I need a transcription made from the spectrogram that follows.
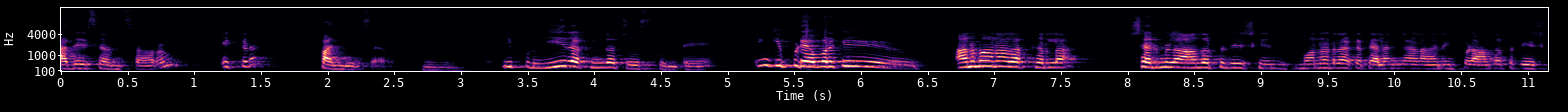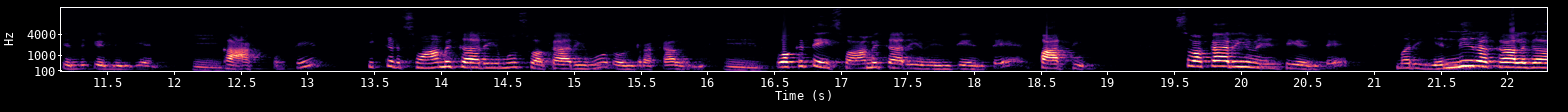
ఆదేశానుసారం ఇక్కడ పనిచేశారు. ఇప్పుడు ఈ రకంగా చూసుకుంటే ఇంక ఇప్పుడు ఎవరికి అనుమానాలు అక్కర్లా? షర్మిల ఆంధ్రప్రదేశ్కి ఎందు- మొన్నటిదాకా తెలంగాణ అని ఇప్పుడు ఆంధ్రప్రదేశ్కి ఎందుకు వెళ్ళింది అని. కాకపోతే ఇక్కడ స్వామి కార్యము స్వకార్యము రెండు రకాలు ఉన్నాయి ఒకటి స్వామి కార్యం ఏంటి అంటే పార్టీ. స్వకార్యం ఏంటి అంటే మరి ఎన్ని రకాలుగా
